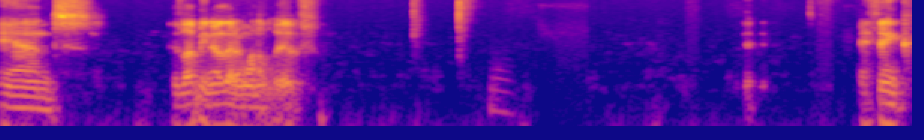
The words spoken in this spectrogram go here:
and it let me know that I want to live. I think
